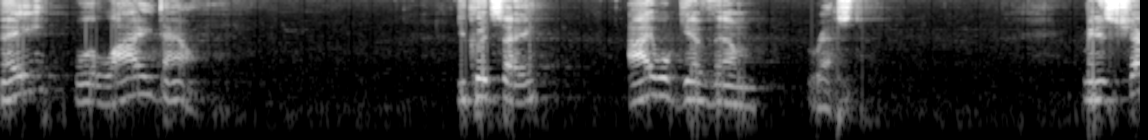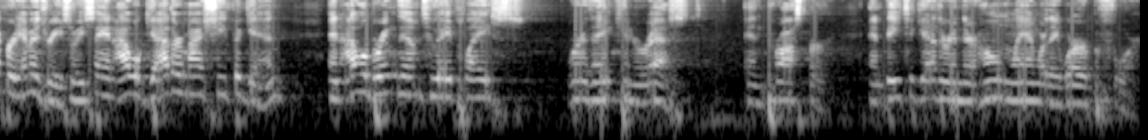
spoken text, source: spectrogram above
They will lie down you could say, I will give them rest. I mean, it's shepherd imagery. So he's saying, I will gather my sheep again, and I will bring them to a place where they can rest and prosper and be together in their homeland where they were before.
